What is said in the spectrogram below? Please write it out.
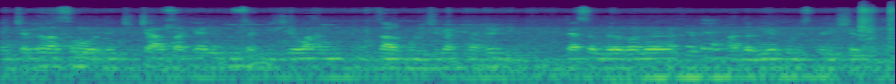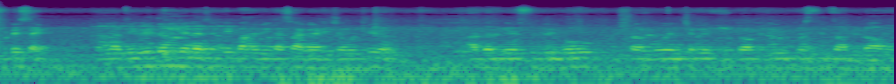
यांच्या घरासमोर त्यांची चारचाकी आणि आणि दुचाकीचे वाहन जाळपोळीची घटना घडली. त्या संदर्भानं आदरणीय पोलीस निरीक्षक कुकडे साहेब यांना निवेदन देण्यासाठी महाविकास आघाडीच्या वतीनं आदरणीय सुधीर भाऊ विशाल भाऊ यांच्या नेतृत्वाखाली उपस्थित झालेलो आहोत.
